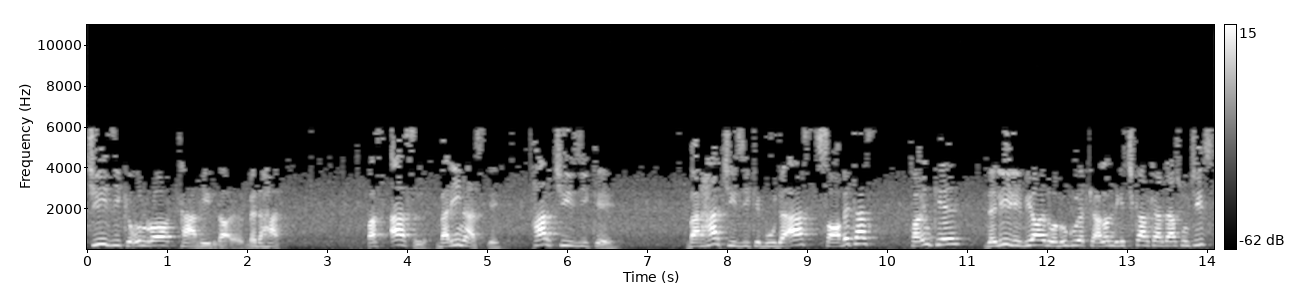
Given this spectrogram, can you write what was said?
چیزی که اون را تغییر بدهد. پس اصل بر این است که هر چیزی که بر هر چیزی که بوده است ثابت است تا اینکه دلیلی بیاد و بگوید که الان دیگه چیکار کرده است اون چیز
